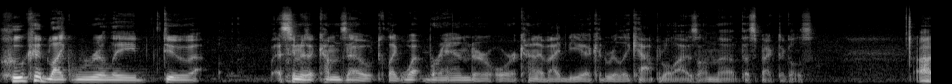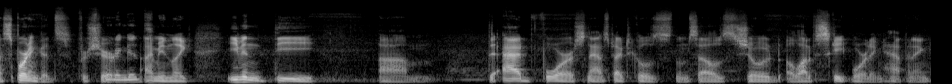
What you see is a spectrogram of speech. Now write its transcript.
who could like really do as soon as it comes out like what brand or, or kind of idea could really capitalize on the the spectacles Uh, sporting goods for sure. Sporting goods? I mean, like even the um, the ad for Snap Spectacles themselves showed a lot of skateboarding happening.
